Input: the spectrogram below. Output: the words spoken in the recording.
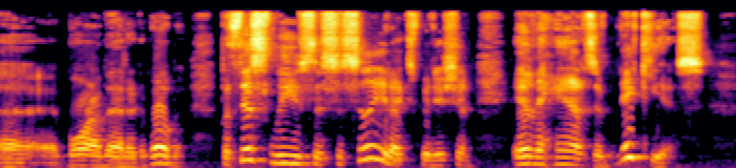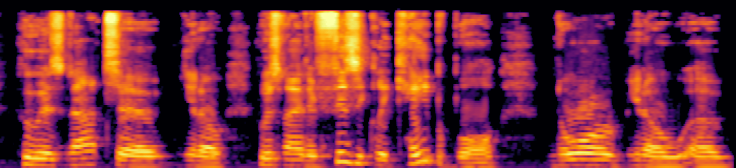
Uh, more on that in a moment. But this leaves the Sicilian expedition in the hands of Nicias, who is not, uh, you know, who is neither physically capable nor, you know,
